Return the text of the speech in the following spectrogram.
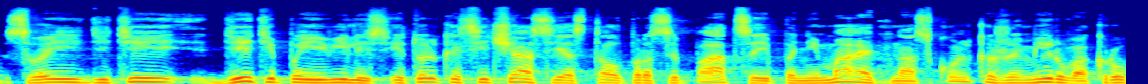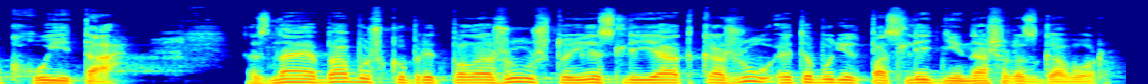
Свои детей, дети появились, и только сейчас я стал просыпаться и понимать, насколько же мир вокруг хуета. Зная бабушку, предположу, что если я откажу, это будет последний наш разговор.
